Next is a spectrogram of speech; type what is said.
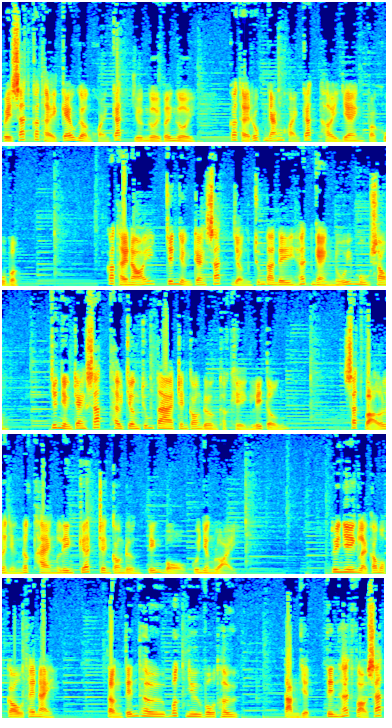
vì sách có thể kéo gần khoảng cách giữa người với người, có thể rút ngắn khoảng cách thời gian và khu vực. Có thể nói, chính những trang sách dẫn chúng ta đi hết ngàn núi muôn sông, chính những trang sách theo chân chúng ta trên con đường thực hiện lý tưởng. Sách vở là những nấc thang liên kết trên con đường tiến bộ của nhân loại. Tuy nhiên lại có một câu thế này, tận tín thư bất như vô thư, tạm dịch tin hết vào sách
